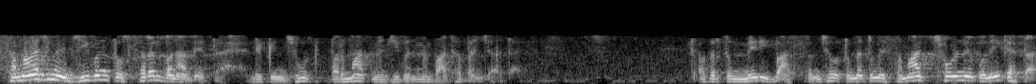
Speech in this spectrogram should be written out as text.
समाज में जीवन तो सरल बना देता है, लेकिन झूठ परमात्मा जीवन में बाधा बन जाता है। तो अगर तुम मेरी बात समझो तो मैं तुम्हें समाज छोड़ने को नहीं कहता,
